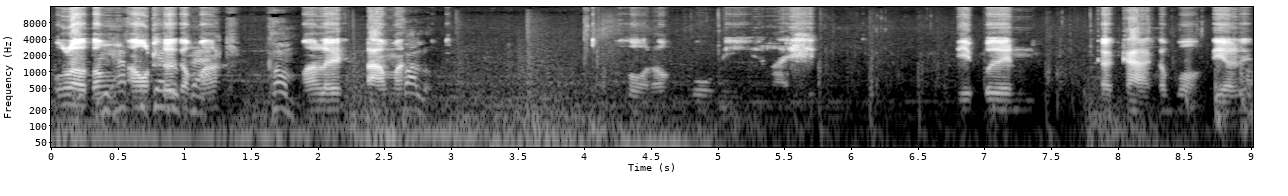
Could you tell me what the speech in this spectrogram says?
พวกเราต้อง We have เอา to เธ get อ her กลับมา back. Come, มาเลยตามมา follow. โอ้โหน้องกูมีอะไรมีปืนกากากระบอกเดียวเลย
